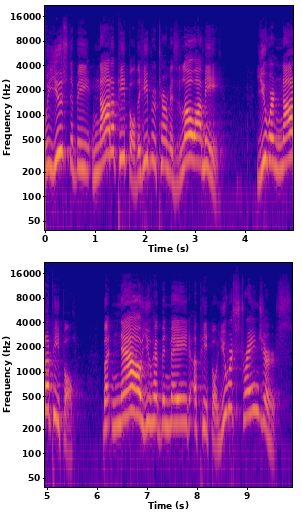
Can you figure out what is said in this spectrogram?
we used to be not a people. The Hebrew term is lo ami. You were not a people, but now you have been made a people. You were strangers,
